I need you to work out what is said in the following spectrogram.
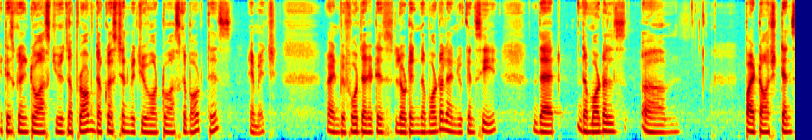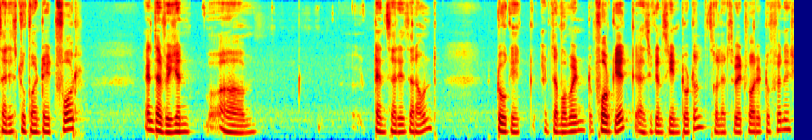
It is going to ask you the prompt the question which you want to ask about this image and before that it is loading the model and you can see that the models um, PyTorch tensor is 2.84 and the vision um, tensor is around 2 gig at the moment 4 gig as you can see in total. So let's wait for it to finish.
